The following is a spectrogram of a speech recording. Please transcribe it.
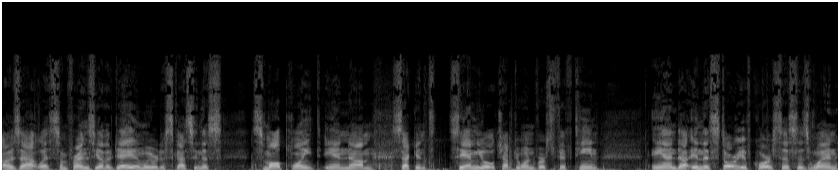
I was out with some friends the other day, and we were discussing this small point in um, Second Samuel chapter one verse fifteen. And uh, in this story, of course, this is when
